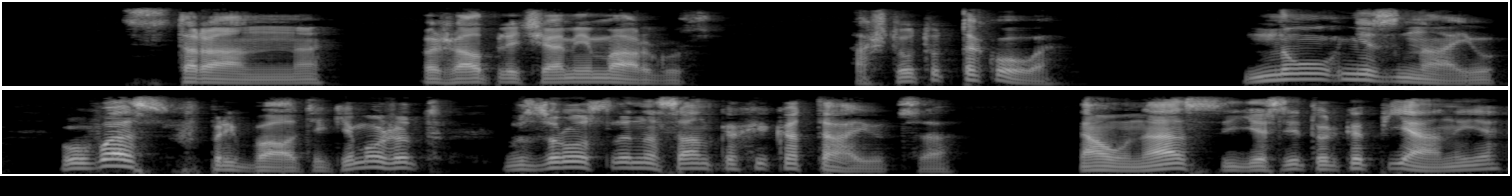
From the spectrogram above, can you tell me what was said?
— Странно, — пожал плечами Маргус. — А что тут такого? — Ну, не знаю. У вас в Прибалтике, может, взрослые на санках и катаются, а у нас, если только пьяные.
